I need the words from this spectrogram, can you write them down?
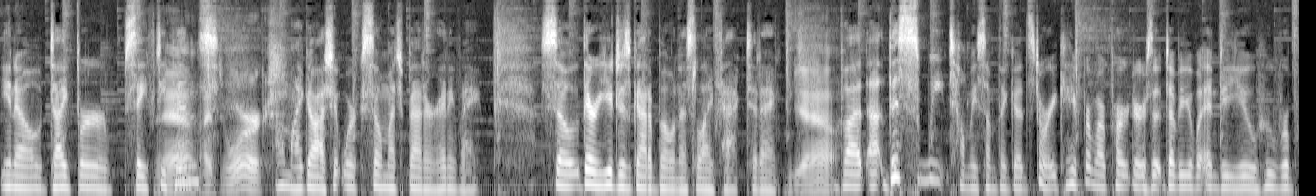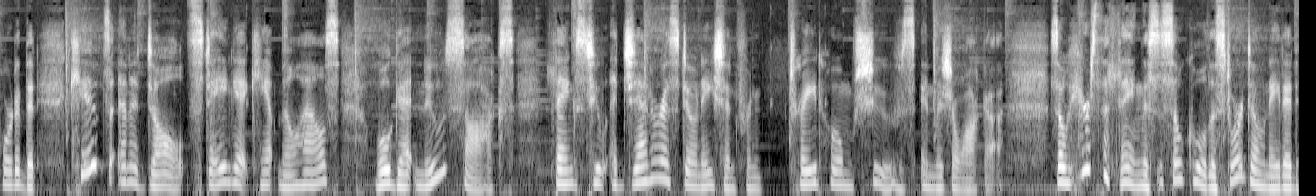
you know, diaper safety Yeah, pins. it works. Oh my gosh, it works so much better. Anyway, so there you just got a bonus life hack today. Yeah. But uh, this sweet Tell Me Something Good story came from our partners at WNDU who reported that kids and adults staying at Camp Millhouse will get new socks thanks to a generous donation from Trade Home Shoes in Mishawaka. So here's the thing this is so cool. The store donated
